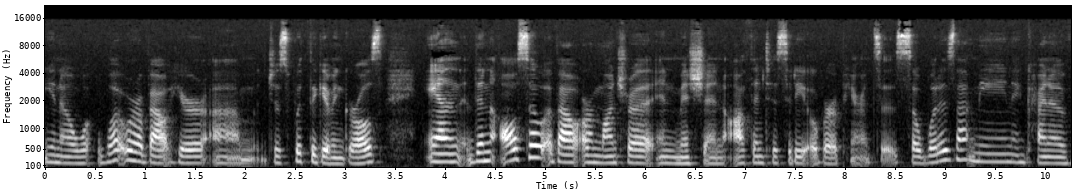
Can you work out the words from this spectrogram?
you know, what we're about here um, just with the giving girls. And then also about our mantra and mission, authenticity over appearances. So, what does that mean, and kind of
